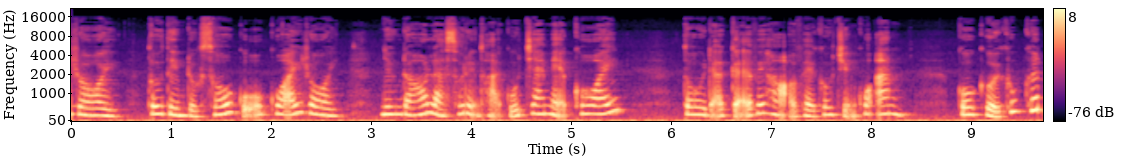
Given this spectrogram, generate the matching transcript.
rồi, tôi tìm được số của cô ấy rồi, nhưng đó là số điện thoại của cha mẹ cô ấy. Tôi đã kể với họ về câu chuyện của anh. Cô cười khúc khích,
